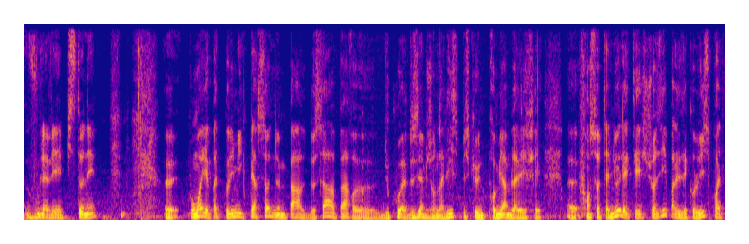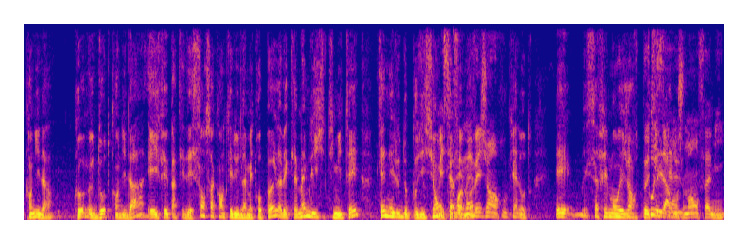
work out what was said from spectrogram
vous l'avez pistonné? Pour moi, il n'y a pas de polémique. Personne ne me parle de ça, à part du coup un deuxième journaliste, puisque une première me l'avait fait. François Thévenot, il a été choisi par les écologistes pour être candidat comme d'autres candidats, et il fait partie des 150 élus de la métropole avec la même légitimité qu'un élu d'opposition. Mais ça fait mauvais genre. Ou qu'un autre. Et ça fait mauvais genre. Petits arrangements en famille.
